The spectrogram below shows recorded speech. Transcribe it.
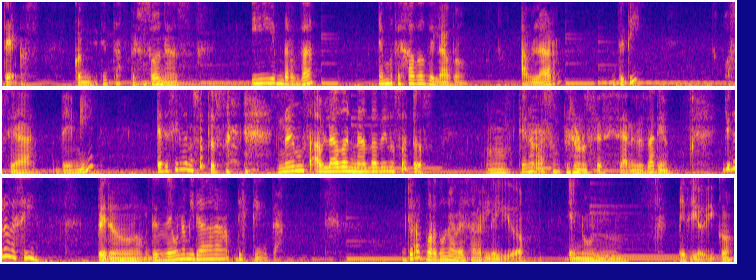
temas con distintas personas y en verdad hemos dejado de lado hablar de ti. O sea, de mí. Es decir, de nosotros. no hemos hablado nada de nosotros. Mm, tienes razón, pero no sé si sea necesario. Yo creo que sí, pero desde una mirada distinta. Yo recuerdo una vez haber leído en un periódico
